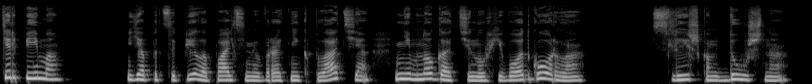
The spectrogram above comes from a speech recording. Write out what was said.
Терпимо. Я подцепила пальцами воротник платья, немного оттянув его от горла. Слишком душно,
